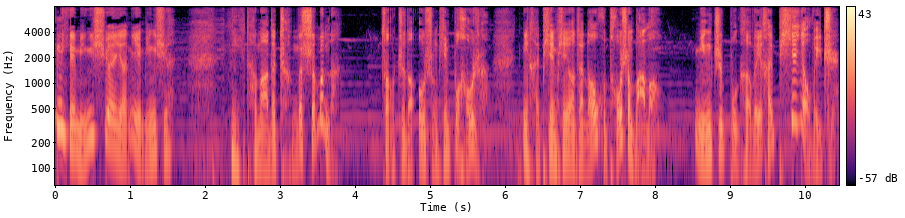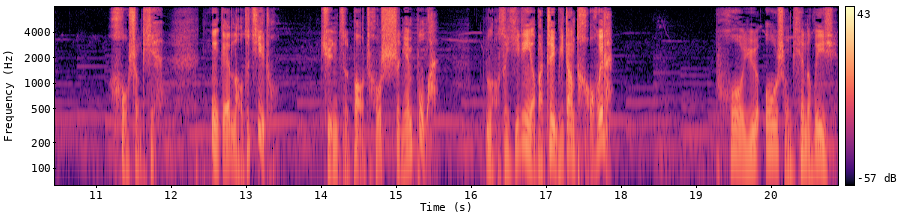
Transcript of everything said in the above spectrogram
聂明轩呀，聂明轩，你他妈的逞了什么呢？早知道欧胜天不好惹，你还偏偏要在老虎头上拔毛，明知不可为，还偏要为之。欧胜天，你给老子记住，君子报仇，十年不晚。老子一定要把这笔账讨回来。迫于欧胜天的威胁，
